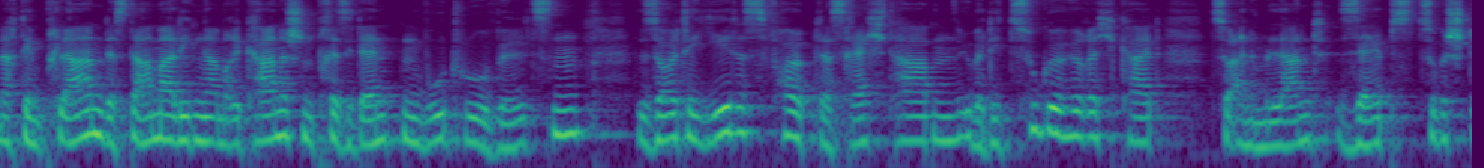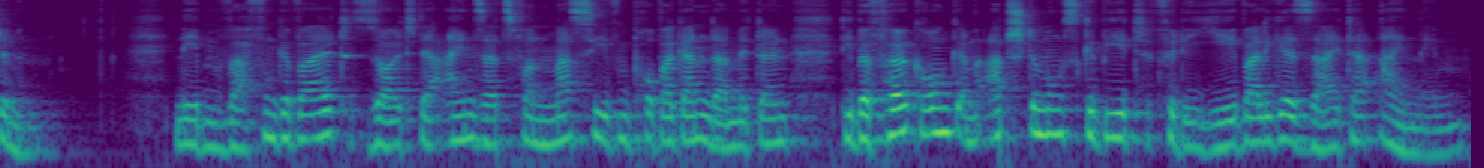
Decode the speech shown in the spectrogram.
Nach dem Plan des damaligen amerikanischen Präsidenten Woodrow Wilson sollte jedes Volk das Recht haben, über die Zugehörigkeit zu einem Land selbst zu bestimmen. Neben Waffengewalt sollte der Einsatz von massiven Propagandamitteln die Bevölkerung im Abstimmungsgebiet für die jeweilige Seite einnehmen.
